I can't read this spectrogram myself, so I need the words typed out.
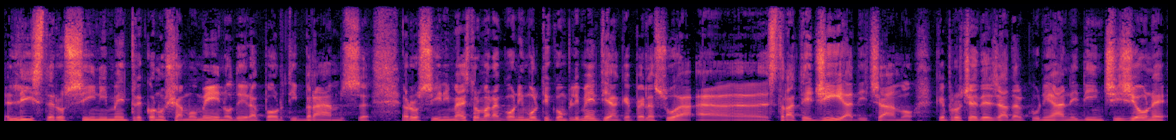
Liszt-Rossini, mentre conosciamo meno dei rapporti Brahms-Rossini. Maestro Marangoni, molti complimenti anche per la sua eh, strategia, diciamo, che procede già da alcuni anni di incisione,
